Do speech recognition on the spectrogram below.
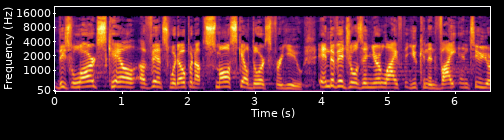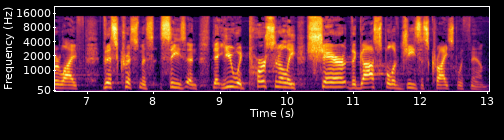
these large scale events would open up small scale doors for you. Individuals in your life that you can invite into your life this Christmas season. That you would personally share the gospel of Jesus Christ with them.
